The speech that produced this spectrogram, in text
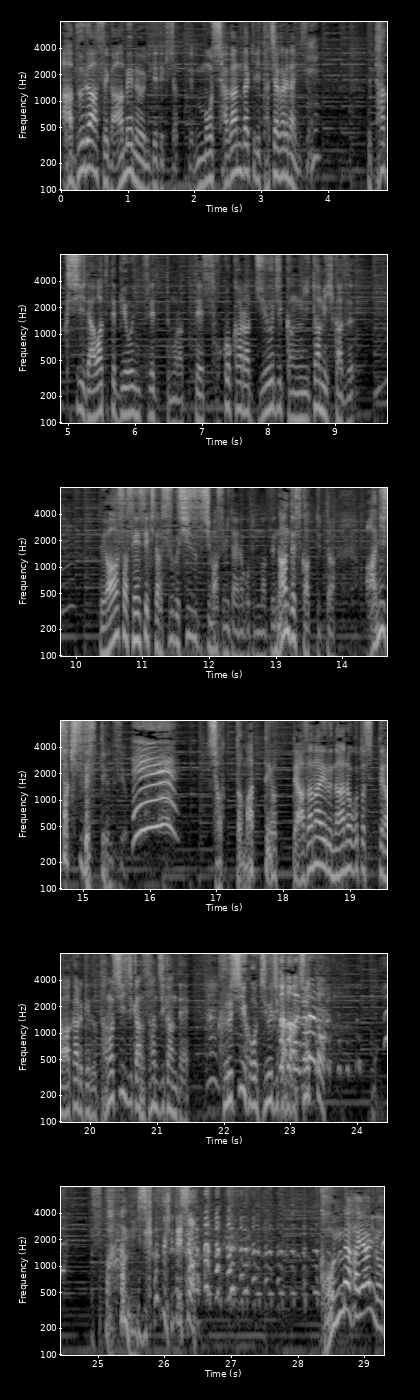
油汗が雨のように出てきちゃってもうしゃがんだきり立ち上がれないんですよ。でタクシーで慌てて病院に連れてってもらってそこから10時間痛み引かずで朝先生来たらすぐ手術しますみたいなことになって何ですかって言ったらアニサキスですって言うんですよ、ちょっと待ってよってあざなえる名のごとしってのは分かるけど楽しい時間3時間で苦しい方10時間が ちょっとスパン短すぎでしょ。こんな早いのと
